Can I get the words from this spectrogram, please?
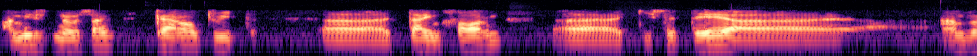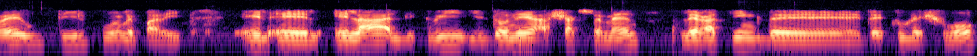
en 1900 48 euh, Timeform, euh, qui c'était euh, un vrai outil pour les paris. Et, là, lui, il donnait à chaque semaine les ratings de, de tous les chevaux.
